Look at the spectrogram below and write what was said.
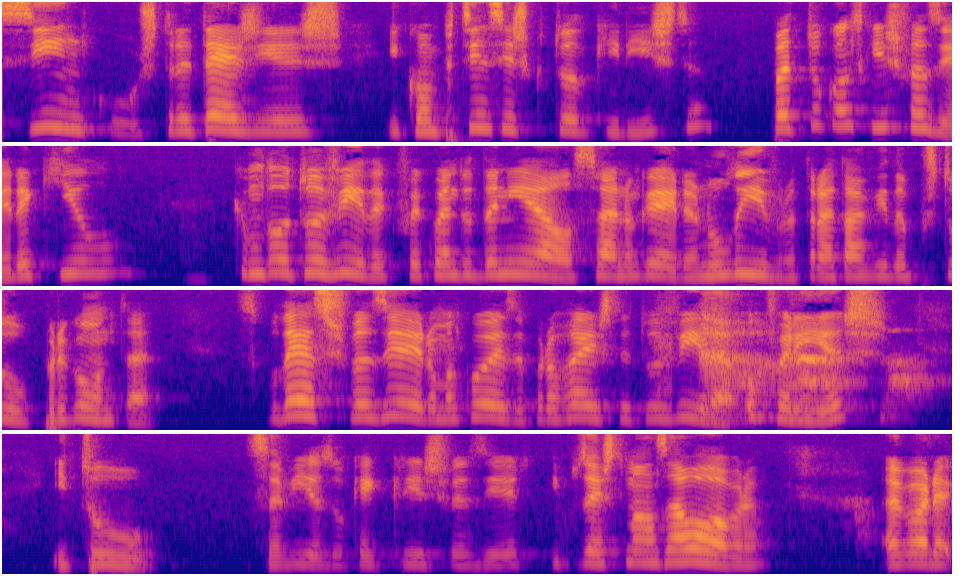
cinco estratégias e competências que tu adquiriste para tu conseguires fazer aquilo que mudou a tua vida, que foi quando o Daniel Sá Nogueira, no livro Trata a Vida por Tu, pergunta se pudesses fazer uma coisa para o resto da tua vida, o que farias? E tu sabias o que é que querias fazer e puseste mãos à obra. Agora,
